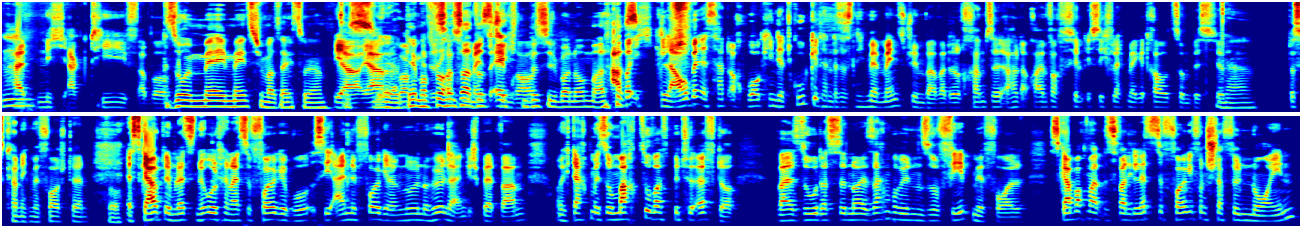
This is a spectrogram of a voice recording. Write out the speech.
Halt nicht aktiv, aber So im, Ma im Mainstream war es echt so, ja. Ja, das, ja, äh, Game of Thrones hat das echt ein raus. bisschen übernommen. Alles. Aber ich glaube, es hat auch Walking Dead gut getan, dass es nicht mehr Mainstream war, weil dadurch haben sie halt auch einfach viel- sich vielleicht mehr getraut, so ein bisschen. Ja. Das kann ich mir vorstellen. Doch. Es gab im letzten eine ultra nice Folge, wo sie eine Folge lang nur in der Höhle eingesperrt waren. Und ich dachte mir so, macht sowas bitte öfter. Weil so, dass sie neue Sachen probieren und so fehlt mir voll. Es gab auch mal, das war die letzte Folge von Staffel 9.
